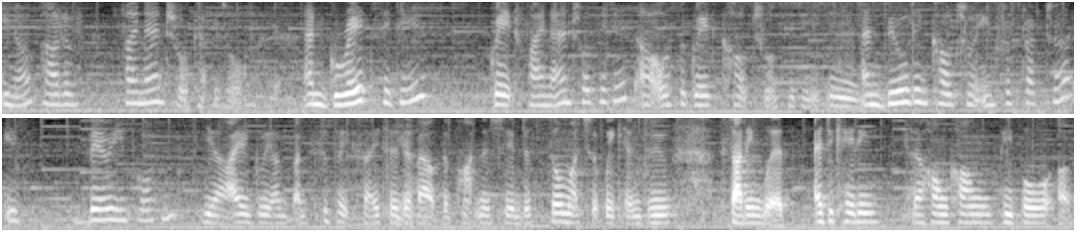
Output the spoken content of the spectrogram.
you know, part of financial capital. Yeah. And great cities, great financial cities are also great cultural cities. Mm. And building cultural infrastructure is very important. Yeah, I agree. I'm, I'm super excited yeah. about the partnership. There's so much that we can do, starting with educating yeah. the Hong Kong people of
